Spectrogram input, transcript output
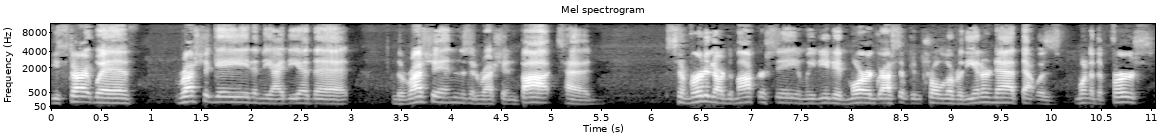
you start with Russiagate and the idea that the Russians and Russian bots had subverted our democracy and we needed more aggressive control over the internet. That was one of the first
